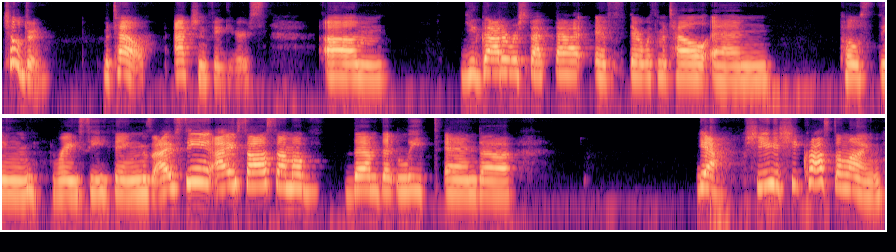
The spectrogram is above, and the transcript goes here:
children. Mattel action figures. Um you got to respect that if they're with mattel and posting racy things i've seen i saw some of them that leaked and uh yeah, she she crossed the line.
